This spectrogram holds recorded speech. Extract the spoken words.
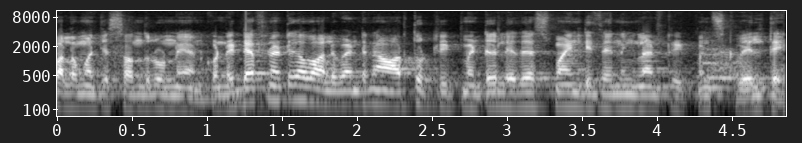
పళ్ళ మధ్య సందులు ఉన్నాయనుకోండి డెఫినెట్గా వాళ్ళు వెంటనే ఆర్థో ట్రీట్మెంట్ లేదా స్మైల్ డిజైనింగ్ లాంటి ట్రీట్మెంట్స్కి వెళ్తే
